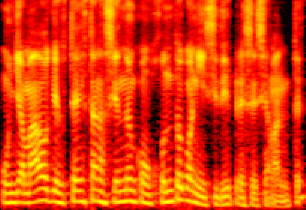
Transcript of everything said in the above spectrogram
Un llamado que ustedes están haciendo en conjunto con ECT precisamente,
